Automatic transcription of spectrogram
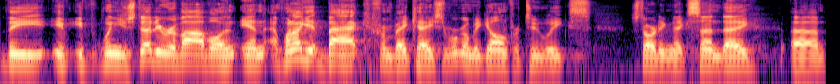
the, if, if, when you study revival, and, and when I get back from vacation, we're going to be gone for two weeks starting next Sunday. Um,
